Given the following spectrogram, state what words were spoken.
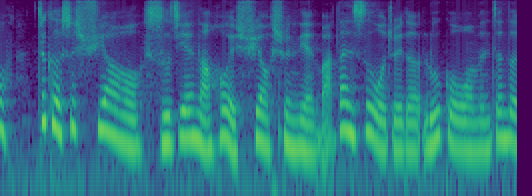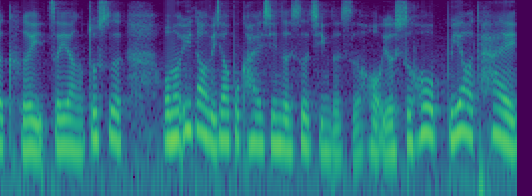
哦。这个是需要时间，然后也需要训练吧。但是我觉得，如果我们真的可以这样，就是我们遇到比较不开心的事情的时候，有时候不要太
